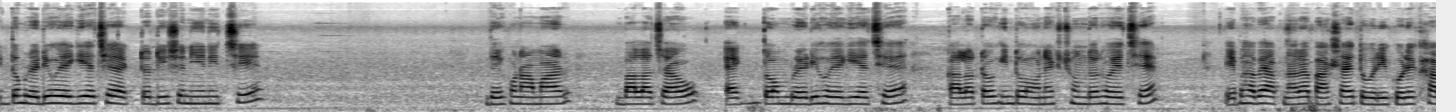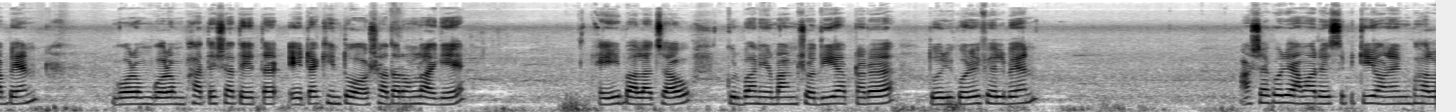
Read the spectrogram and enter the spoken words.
একদম রেডি হয়ে গিয়েছে, একটা ডিশে নিয়ে নিচ্ছি। দেখুন, আমার বালা চাউ একদম রেডি হয়ে গিয়েছে। কালারটাও কিন্তু অনেক সুন্দর হয়েছে। এভাবে আপনারা বাসায় তৈরি করে খাবেন। গরম গরম ভাতের সাথে এটা কিন্তু অসাধারণ লাগে। এই বালা চাউ কুরবানির মাংস দিয়ে আপনারা তৈরি করে ফেলবেন। আশা করি আমার রেসিপিটি অনেক ভালো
